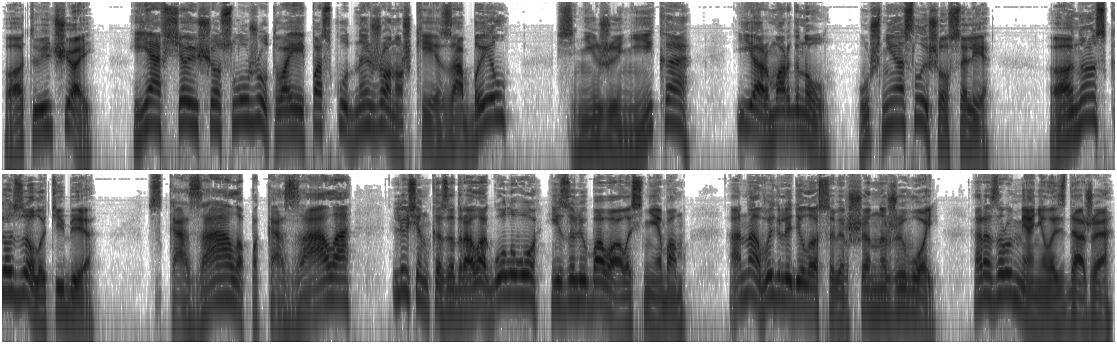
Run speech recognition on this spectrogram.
«Отвечай». «Я все еще служу твоей паскудной женушке. Забыл?» «Снеженика?» Яр моргнул. Уж не ослышался ли? «Она сказала тебе». «Сказала, показала». Люсенка задрала голову и залюбовалась небом. Она выглядела совершенно живой. Разрумянилась даже.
